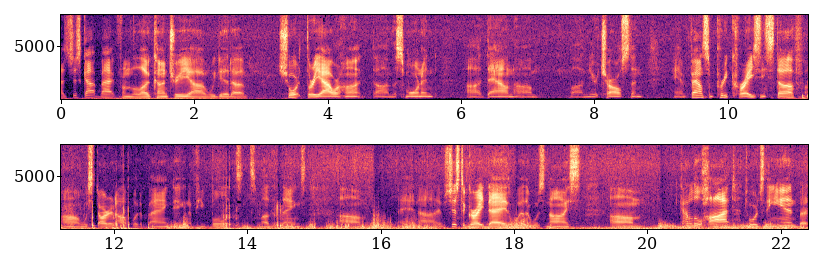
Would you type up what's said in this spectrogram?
guys, just got back from the low country. Uh, we did a short three hour hunt uh, this morning uh, down um, uh, near Charleston and found some pretty crazy stuff. Um, we started off with a bang, digging a few bullets and some other things. Um, and uh, it was just a great day. The weather was nice. Um, got a little hot towards the end, but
